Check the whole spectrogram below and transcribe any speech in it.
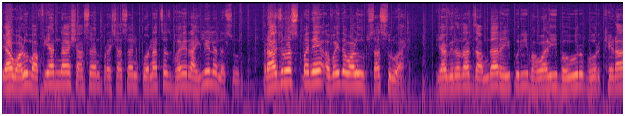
या वाळू माफियांना शासन प्रशासन कोणाचंच भय राहिलेलं नसून राजरोसपणे अवैध वाळू उपसा सुरू आहे. या विरोधात जामदार रहीपुरी भवाळी भौर भोरखेडा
